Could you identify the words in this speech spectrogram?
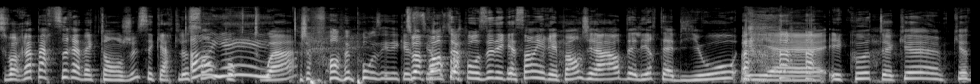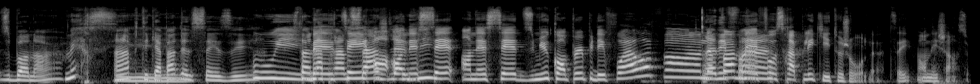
tu vas repartir avec ton jeu. Ces cartes-là Oh, sont yeah. pour toi. Je vais pouvoir me poser des Tu questions. vas pouvoir te poser des questions et répondre. J'ai hâte de lire ta bio. Et euh, écoute, que, que du bonheur. Merci. Hein, puis t'es capable de le saisir. Oui, C'est un ben, apprentissage tu sais, de la on, on vie. essaie, on essaie du mieux qu'on peut, puis des fois, hop, on l'a Fois, mais il faut se rappeler qu'il est toujours là. On est chanceux.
